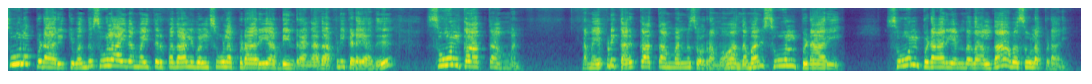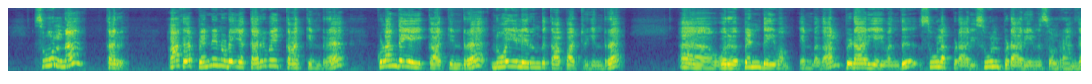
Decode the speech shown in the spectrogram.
சூலப்பிடாரிக்கு வந்து சூலாயுதம் வைத்திருப்பதால் இவள் சூலப்பிடாரி அப்படின்றாங்க. அது அப்படி கிடையாது. சூல் காத்த அம்மன். நம்ம எப்படி கருக்காத்த அம்மன் சொல்கிறோமோ அந்த மாதிரி சூல் பிடாரி. சூல் பிடாரி என்பதால் தான் அவள் சூலப்பிடாரி சூல்னா கரு. ஆக பெண்ணினுடைய கருவை காக்கின்ற குழந்தையை காக்கின்ற நோயிலிருந்து காப்பாற்றுகின்ற ஒரு பெண் தெய்வம் என்பதால் பிடாரியை வந்து சூலப்பிடாரி சூல் பிடாரின்னு சொல்கிறாங்க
